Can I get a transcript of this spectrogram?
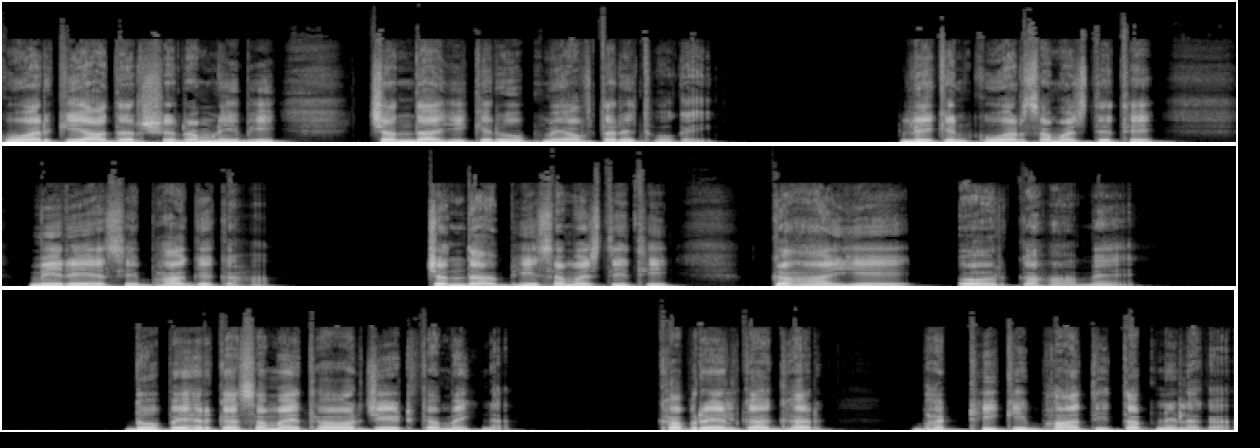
कुंवर की आदर्श रमणी भी चंदा ही के रूप में अवतरित हो गई। लेकिन कुंवर समझते थे, मेरे ऐसे भाग्य कहाँ? चंदा भी समझती थी, कहाँ ये और कहाँ मैं? दोपहर का समय था और जेठ का महीना। खपरेल का घर भट्ठी की भांति तपने लगा।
